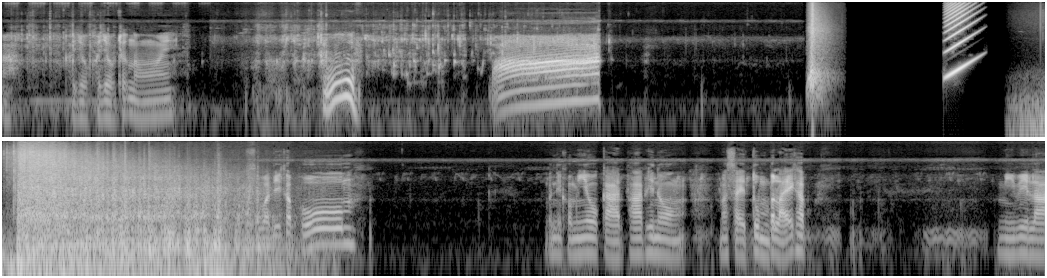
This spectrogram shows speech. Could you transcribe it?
อะขยกขยกจักหน้อยอู้ปาดสวัสดีครับผมวันนี้ก็มีโอกาสพาพี่น้อง มาใส่ตุ่มปลาไหลครับ มีเวลา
